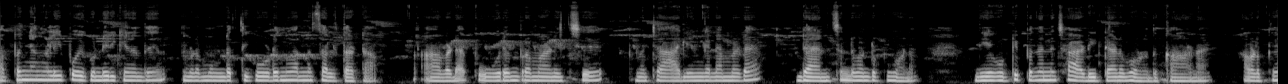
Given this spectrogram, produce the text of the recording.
അപ്പം ഞങ്ങൾ ഈ പോയിക്കൊണ്ടിരിക്കുന്നത് നമ്മുടെ മുണ്ടത്തിക്കോട് എന്ന് പറഞ്ഞ സ്ഥലത്താട്ടാ. അവിടെ പൂരം പ്രമാണിച്ച് മറ്റേ ആലിംഗനമ്മയുടെ ഡാൻസ് ഉണ്ട് കൊണ്ട് പോവാണ്. ദിയകുട്ടി ഇപ്പം തന്നെ ചാടിയിട്ടാണ് പോണത് കാണാൻ. അവൾക്ക്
